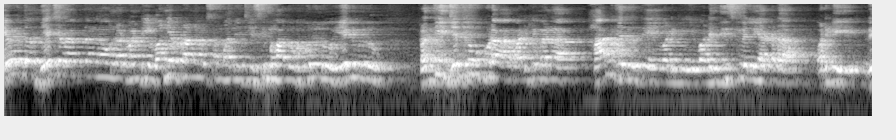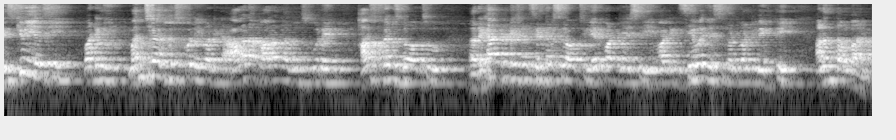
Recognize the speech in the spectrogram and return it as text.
ఏవైతే దేశవ్యాప్తంగా ఉన్నటువంటి వన్యప్రాణులకు సంబంధించి సింహాలు పులులు ఏనుగులు ప్రతి జంతువు కూడా వాటికి ఏమైనా హాని జరిగితే వాటికి వాటిని తీసుకువెళ్ళి అక్కడ వాటికి రెస్క్యూ చేసి వాటిని మంచిగా చూసుకొని వాటికి ఆలన పాలన చూసుకొని హాస్పిటల్స్ కావచ్చు రిహాబిలిటేషన్ సెంటర్స్ కావచ్చు ఏర్పాటు చేసి వాటికి సేవ చేస్తున్నటువంటి వ్యక్తి అనంత్ అంబానీ.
